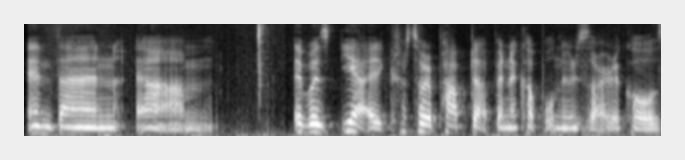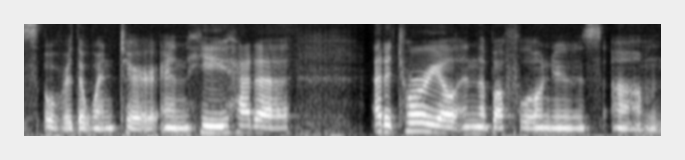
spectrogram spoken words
And then um, it was, yeah, it sort of popped up in a couple news articles over the winter. And he had a editorial in the Buffalo News um,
